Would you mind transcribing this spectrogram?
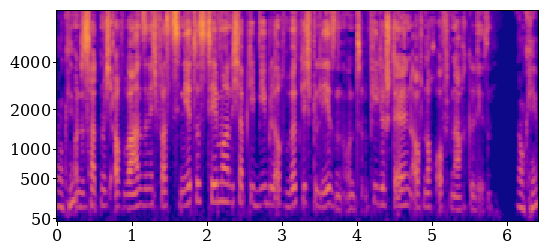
Okay. Und es hat mich auch wahnsinnig fasziniert, das Thema. Und ich habe die Bibel auch wirklich gelesen und viele Stellen auch noch oft nachgelesen. Okay.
